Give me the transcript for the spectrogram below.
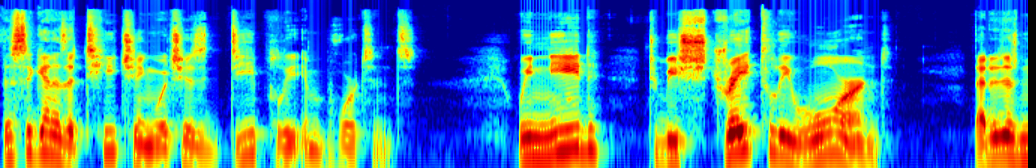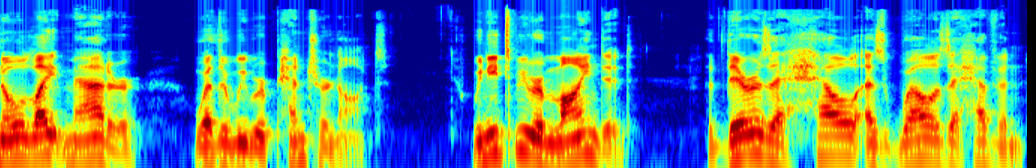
This again is a teaching which is deeply important. We need to be straightly warned that it is no light matter whether we repent or not. We need to be reminded that there is a hell as well as a heaven,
